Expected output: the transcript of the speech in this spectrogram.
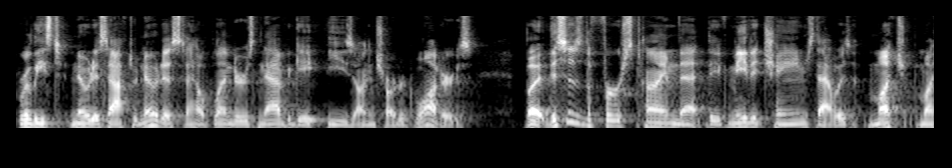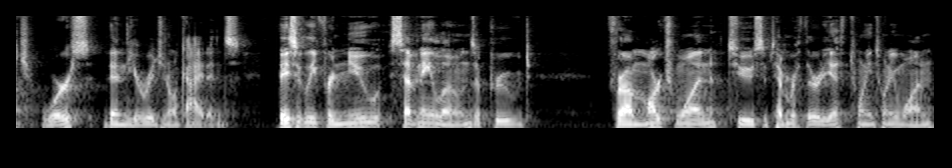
released notice after notice to help lenders navigate these uncharted waters. But this is the first time that they've made a change that was much, much worse than the original guidance. Basically, for new 7A loans approved from March 1 to September 30th, 2021,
